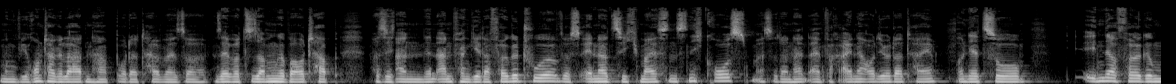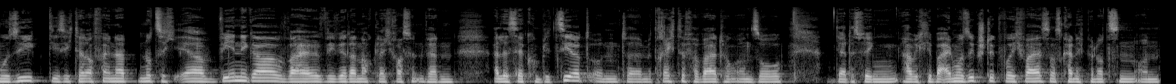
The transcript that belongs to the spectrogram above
irgendwie runtergeladen habe oder teilweise selber zusammengebaut habe, was ich an den Anfang jeder Folge tue. Das ändert sich meistens nicht groß, also dann halt einfach eine Audiodatei. Und jetzt so in der Folge Musik, die sich dann auch verändert, nutze ich eher weniger, weil, wie wir dann auch gleich rausfinden werden, alles sehr kompliziert und äh, mit Rechteverwaltung und so. Ja, deswegen habe ich lieber ein Musikstück, wo ich weiß, das kann ich benutzen und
